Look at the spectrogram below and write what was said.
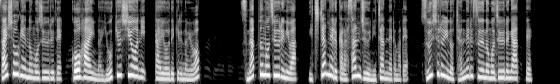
最小限のモジュールで広範囲な要求仕様に対応できるのよ。スナップモジュールには1チャンネルから32チャンネルまで数種類のチャンネル数のモジュールがあって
